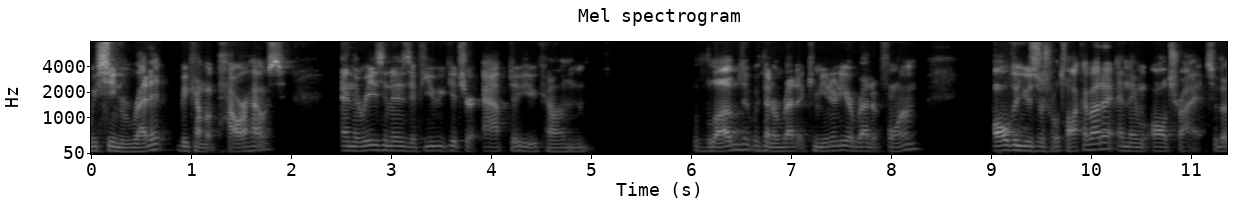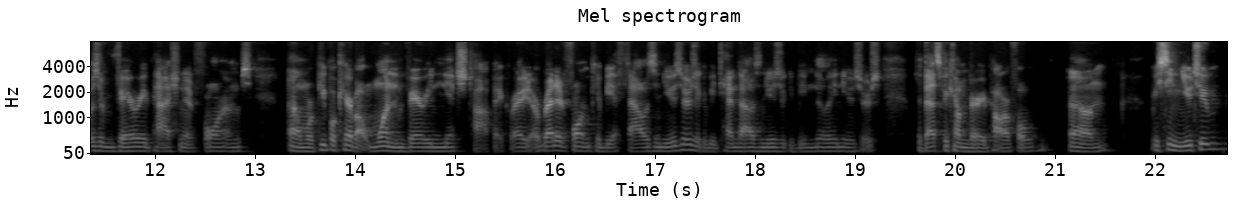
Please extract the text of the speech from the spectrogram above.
we've seen Reddit become a powerhouse. And the reason is if you get your app to become loved within a Reddit community or Reddit forum, all the users will talk about it and they will all try it. So those are very passionate forums um, where people care about one very niche topic, right? A Reddit forum could be a thousand users, it could be 10,000 users, it could be a million users, but that's become very powerful. Um, we've seen YouTube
